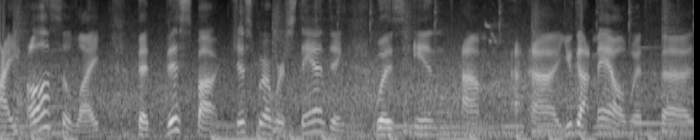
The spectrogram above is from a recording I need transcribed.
I also like that this spot, just where we're standing, was in um, uh, You Got Mail with uh,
